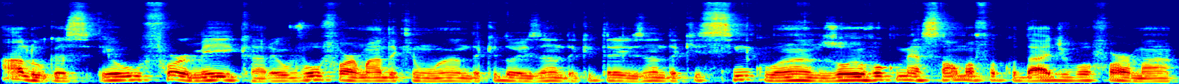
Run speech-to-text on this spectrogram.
ah, Lucas, eu formei, cara, eu vou formar daqui um ano, daqui dois anos, daqui três anos, daqui cinco anos, ou eu vou começar uma faculdade e vou formar.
